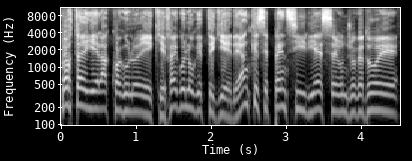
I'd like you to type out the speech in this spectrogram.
portagli l'acqua con le orecchie, fai quello che ti chiede, anche se pensi di essere un giocatore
